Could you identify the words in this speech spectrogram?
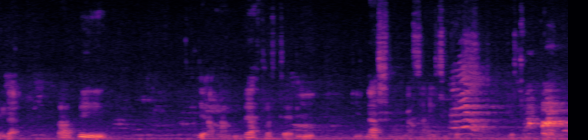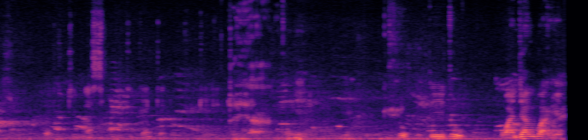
Nah, tapi ya alhamdulillah terus dari dinas maka saya juga bersyukur dari dinas pendidikan dan kebudayaan Ya. Jadi itu panjang Pak ya.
